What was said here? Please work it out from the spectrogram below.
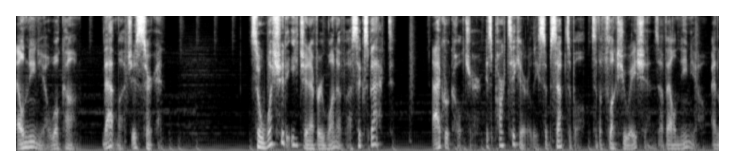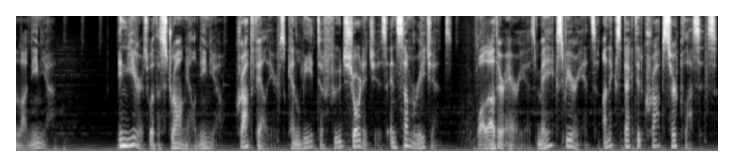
El Nino will come, that much is certain. So what should each and every one of us expect? Agriculture is particularly susceptible to the fluctuations of El Nino and La Nina. In years with a strong El Nino, crop failures can lead to food shortages in some regions, while other areas may experience unexpected crop surpluses.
